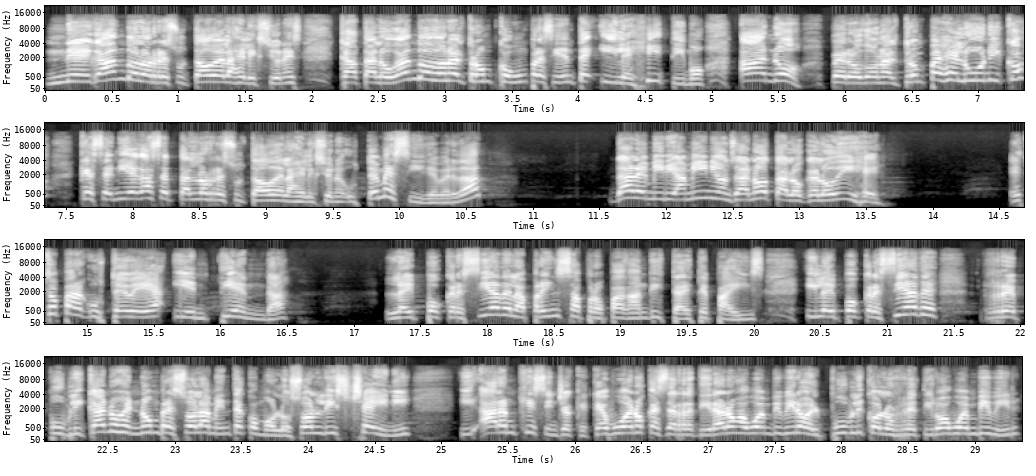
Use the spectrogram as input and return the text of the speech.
negando los resultados de las elecciones, catalogando a Donald Trump como un presidente ilegítimo. Ah, no, pero Donald Trump es el único que se niega a aceptar los resultados de las elecciones. Usted me sigue, ¿verdad? Dale, Miriam Minions, anota lo que lo dije. Esto es para que usted vea y entienda la hipocresía de la prensa propagandista de este país y la hipocresía de republicanos en nombre solamente como lo son Liz Cheney y Adam Kissinger, que qué bueno que se retiraron a buen vivir o el público los retiró a buen vivir,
